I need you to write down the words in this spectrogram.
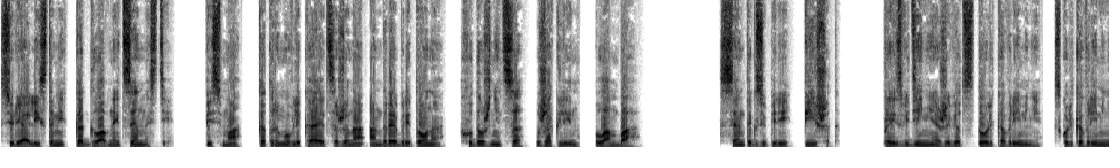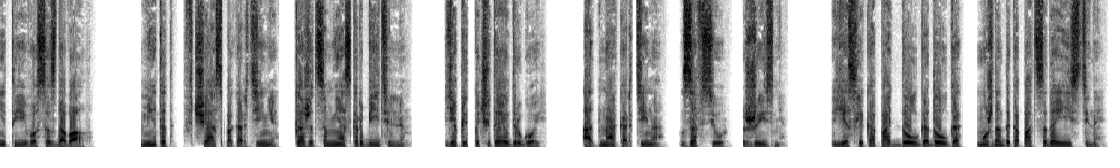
сюрреалистами как главной ценности, письма, которым увлекается жена Андре Бретона, художница Жаклин Ламба. Сент-Экзюпери пишет, Произведение живет столько времени, сколько времени ты его создавал. Метод «в час по картине» кажется мне оскорбительным. Я предпочитаю другой. Одна картина за всю жизнь. Если копать долго-долго, можно докопаться до истины.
